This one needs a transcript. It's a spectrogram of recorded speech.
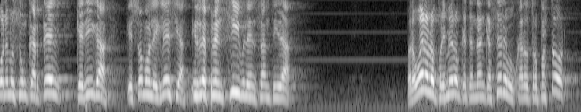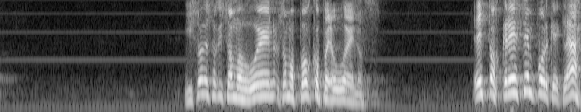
Ponemos un cartel que diga que somos la iglesia irreprensible en santidad. Pero bueno, lo primero que tendrán que hacer es buscar otro pastor. Y son esos que somos buenos, somos pocos pero buenos. Estos crecen porque, claro,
